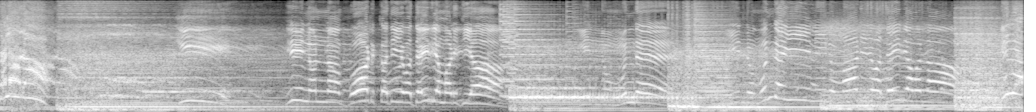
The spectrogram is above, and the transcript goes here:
ಸಲಾರ ಈ ಈ ನನ್ನ ಬೋರ್ಡ್ ಕದಿಯುವ ಧೈರ್ಯ ಮಾಡಿದೀಯಾ ಇನ್ನು ಮುಂದೆ ಇನ್ನು ಮುಂದೆ ಈ ನೀನು ಮಾಡಿರುವ ಧೈರ್ಯವನ್ನ ಇಲ್ಲಿ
